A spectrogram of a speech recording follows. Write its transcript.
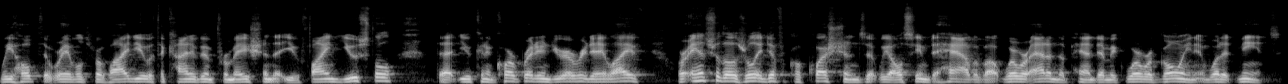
We hope that we're able to provide you with the kind of information that you find useful, that you can incorporate into your everyday life, or answer those really difficult questions that we all seem to have about where we're at in the pandemic, where we're going, and what it means.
